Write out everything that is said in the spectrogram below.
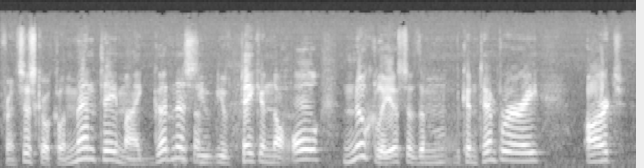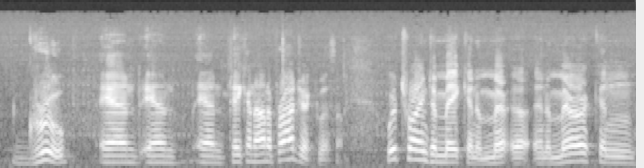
Francesco Clemente. My goodness, you, you've taken the whole nucleus of the m- contemporary art group and and and taken on a project with them. We're trying to make an, Amer- uh, an American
